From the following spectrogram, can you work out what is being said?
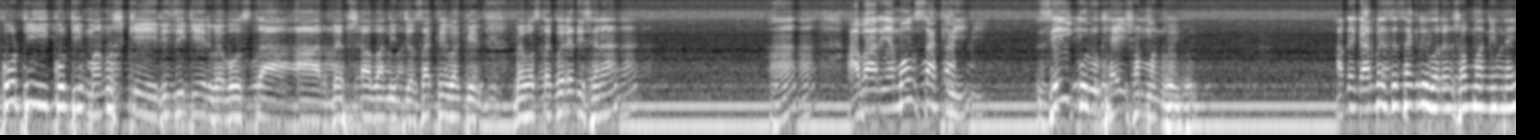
কোটি কোটি মানুষকে রিজিকের ব্যবস্থা আর ব্যবসা বাণিজ্য, চাকরি বাকরির ব্যবস্থা করে দিছে না? হ্যাঁ? আবার এমন চাকরি যেই করুক হ্যাঁ সম্মান হইব। আপনি গার্মেন্টসে চাকরি করেন সম্মানই নাই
